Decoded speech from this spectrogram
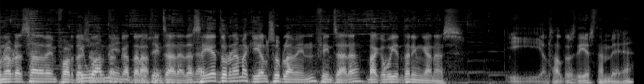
Una abraçada ben forta, Joan Anton Igualment, Català. Fins ara. De seguida tornem aquí al suplement. Fins ara. Va, que avui en tenim ganes. I els altres dies també, eh?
